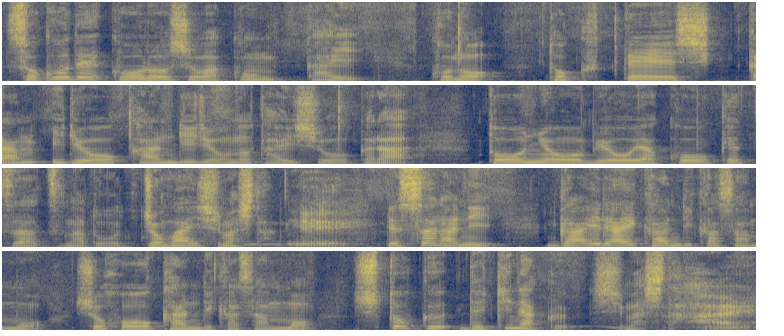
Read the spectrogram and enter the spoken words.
そこで厚労省は今回、この特定疾患医療管理料の対象から、糖尿病や高血圧などを除外しました。えで、さらに、外来管理加算も処方管理加算も取得できなくしました。はい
